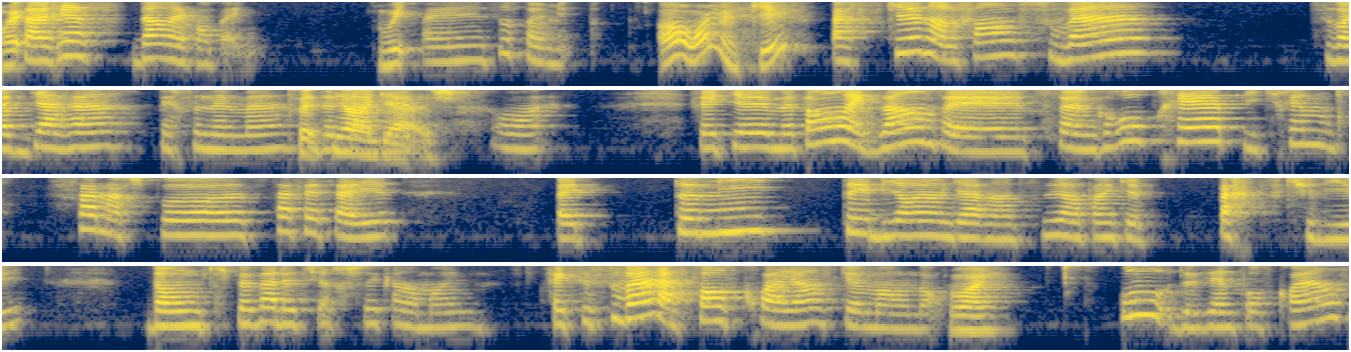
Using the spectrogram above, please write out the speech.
ouais. ça reste dans ma compagnie. Oui. Ben, ça, c'est un mythe. Ah ouais, OK. Parce que, dans le fond, souvent, tu vas être garant personnellement. Tu vas être mis en gage. Ouais. Fait que, mettons, exemple, euh, tu fais un gros prêt, puis crime, ça marche pas, ça fait faillite. Ben, t'as mis tes biens en garantie en tant que particulier. Donc, ils peuvent aller te chercher quand même. Fait que c'est souvent la fausse croyance que le monde a. Ouais. Ou, deuxième fausse croyance,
